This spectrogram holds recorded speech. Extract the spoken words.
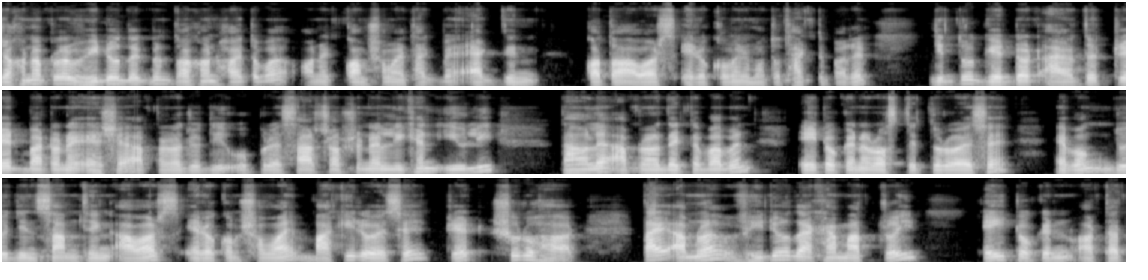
যখন আপনারা ভিডিও দেখবেন, তখন হয়তোবা অনেক কম সময় থাকবে, একদিন কত আওয়ার্স এরকমের মতো থাকতে পারে। কিন্তু গেট ডট আয়োতে ট্রেড বাটনে এসে আপনারা যদি উপরে সার্চ অপশনে লিখেন ইউলি তাহলে আপনারা দেখতে পাবেন এই টোকেনের অস্তিত্ব রয়েছে এবং দুই দিন সামথিং আওয়ার্স এরকম সময় বাকি রয়েছে ট্রেড শুরু হওয়ার। তাই আমরা ভিডিও দেখা মাত্রই এই টোকেন অর্থাৎ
